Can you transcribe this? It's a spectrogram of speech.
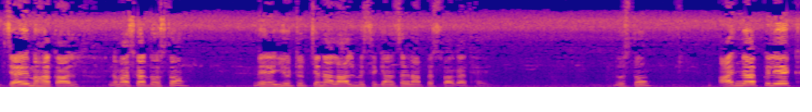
जय महाकाल। नमस्कार दोस्तों। मेरे YouTube चैनल लाल में से ज्ञान संग्राम आपका स्वागत है। दोस्तों, आज मैं आपके लिए एक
